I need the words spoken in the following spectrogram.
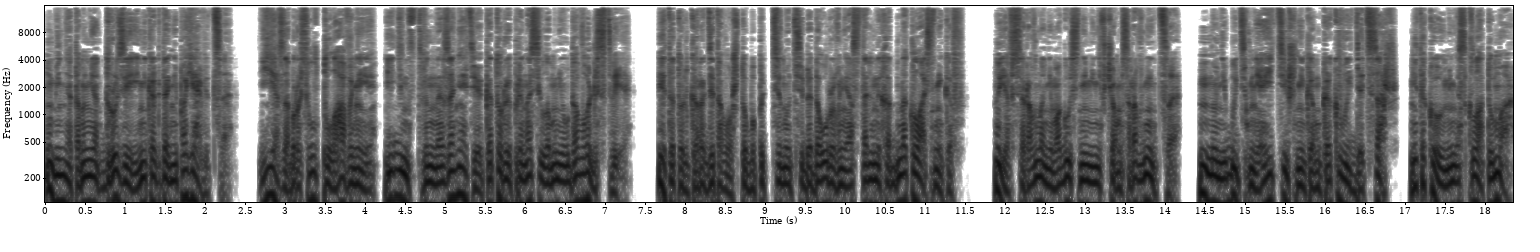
У меня там нет друзей и никогда не появится. Я забросил плавание, единственное занятие, которое приносило мне удовольствие. Это только ради того, чтобы подтянуть себя до уровня остальных одноклассников. Но я все равно не могу с ними ни в чем сравниться. Ну не быть мне айтишником, как вы, дядь Саш. Не такой у меня склад ума.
